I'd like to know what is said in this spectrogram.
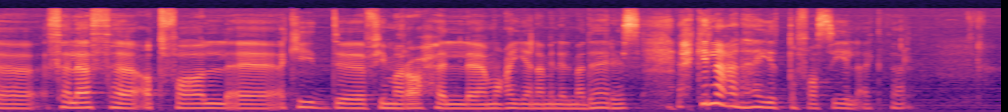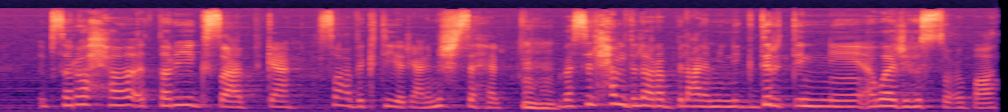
آه، ثلاث أطفال آه، أكيد في مراحل معينة من المدارس. احكي لنا عن هاي التفاصيل أكثر. بصراحة الطريق صعب كان صعب كتير يعني مش سهل. بس الحمد لله رب العالمين قدرت إني أواجه الصعوبات.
